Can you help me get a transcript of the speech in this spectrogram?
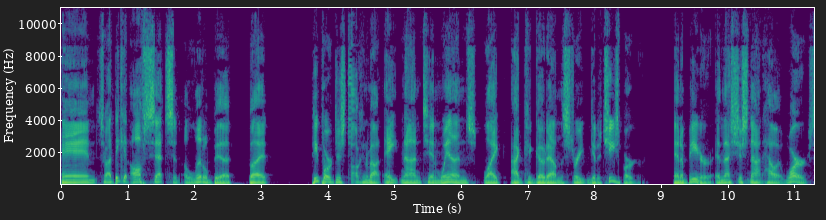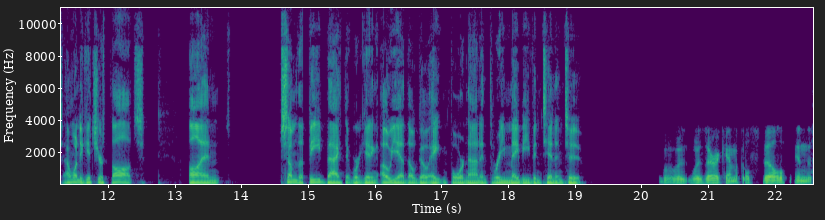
And so I think it offsets it a little bit, but people are just talking about eight, nine, ten wins like I could go down the street and get a cheeseburger and a beer. And that's just not how it works. I want to get your thoughts on some of the feedback that we're getting. Oh, yeah, they'll go eight and four, nine and three, maybe even 10 and two. was was there a chemical spill in this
